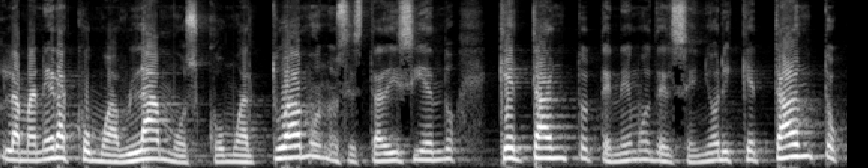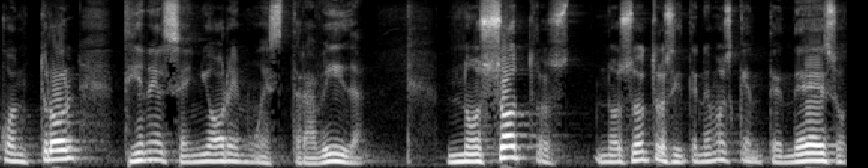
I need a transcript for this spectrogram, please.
la manera como hablamos, como actuamos, nos está diciendo qué tanto tenemos del Señor y qué tanto control tiene el Señor en nuestra vida. Nosotros, nosotros, y tenemos que entender eso,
